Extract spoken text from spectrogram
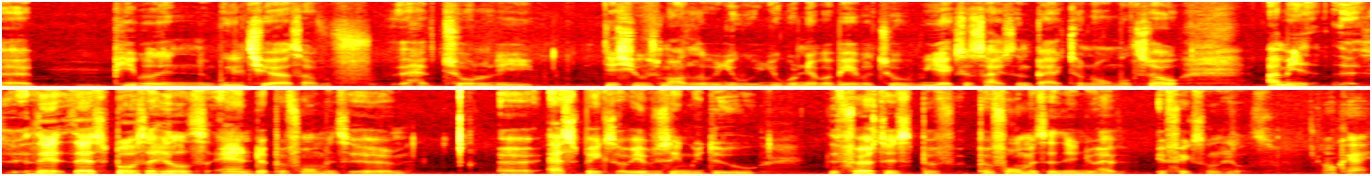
uh, people in wheelchairs have, have totally disused muscle. You you would never be able to re-exercise them back to normal. So, I mean, there, there's both the health and the performance um, uh, aspects of everything we do. The first is perf- performance, and then you have effects on health. Okay.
